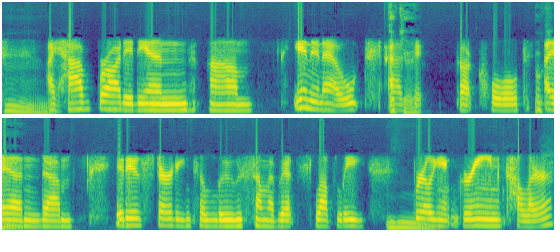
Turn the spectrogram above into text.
Hmm. I have brought it in, um, in and out as Okay. it got cold, and um, it is starting to lose some of its lovely, Mm-hmm. brilliant green color.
